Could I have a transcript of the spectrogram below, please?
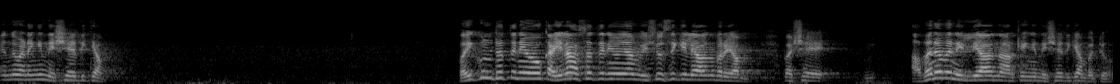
എന്ന് വേണമെങ്കിൽ നിഷേധിക്കാം. വൈകുണ്ഠത്തിനെയോ കൈലാസത്തിനെയോ ഞാൻ വിശ്വസിക്കില്ല എന്ന് പറയാം. പക്ഷേ ഇല്ല എന്ന് ആർക്കെങ്കിലും നിഷേധിക്കാൻ പറ്റുമോ?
